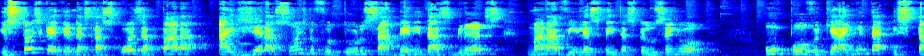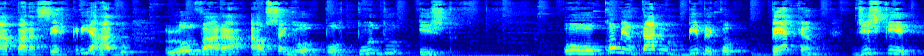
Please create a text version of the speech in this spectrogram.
Estou escrevendo estas coisas para as gerações do futuro saberem das grandes maravilhas feitas pelo Senhor. Um povo que ainda está para ser criado louvará ao Senhor por tudo isto. O comentário bíblico Beckham diz que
